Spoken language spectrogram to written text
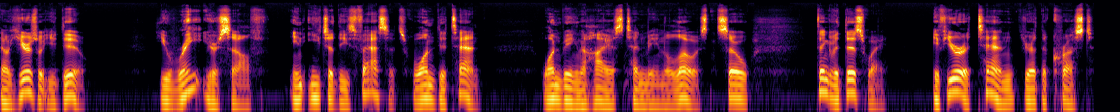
Now, here's what you do you rate yourself in each of these facets 1 to 10, 1 being the highest, 10 being the lowest. So think of it this way If you're a 10, you're at the crust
